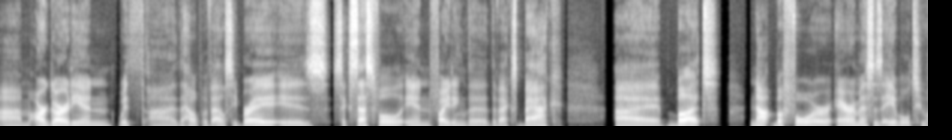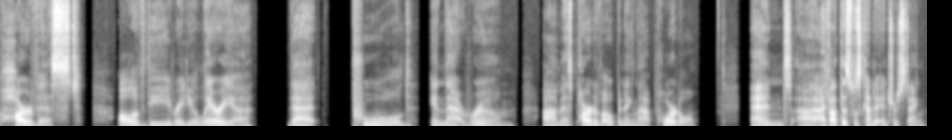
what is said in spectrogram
Um, our guardian, with uh, the help of Elsie Bray, is successful in fighting the the Vex back, uh, but not before Eramis is able to harvest all of the radiolaria that pooled in that room um, as part of opening that portal. And uh, I thought this was kind of interesting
